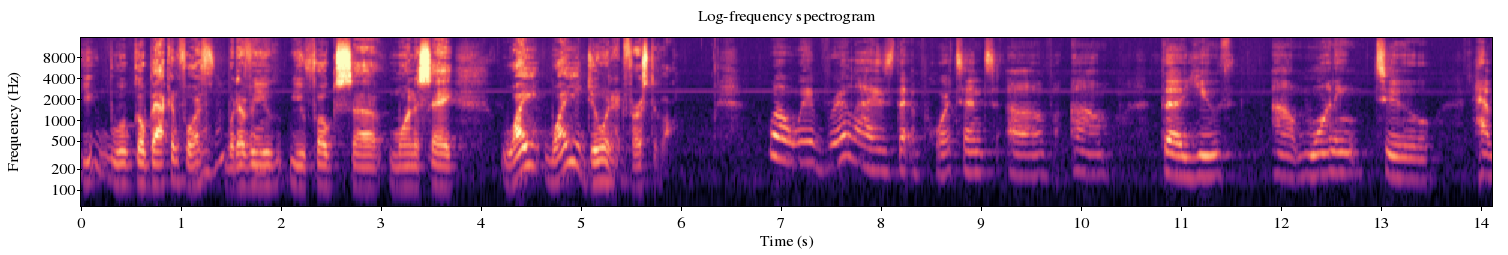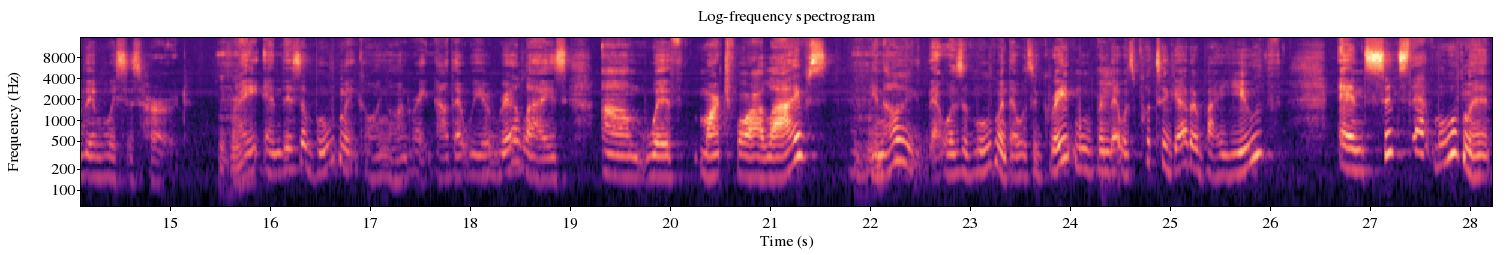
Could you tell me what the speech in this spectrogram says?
you, we'll go back and forth, Mm-hmm. whatever you, you folks uh, want to say. Why, why are you doing it, first of all? Well, we've realized the importance of um, the youth uh, wanting to have their voices heard, right? And there's a movement going on right now that we realize um, with March for Our Lives. Mm-hmm. You know, that was a movement, that was a great movement that was put together by youth. And since that movement,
